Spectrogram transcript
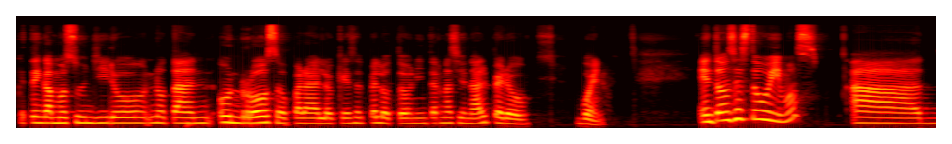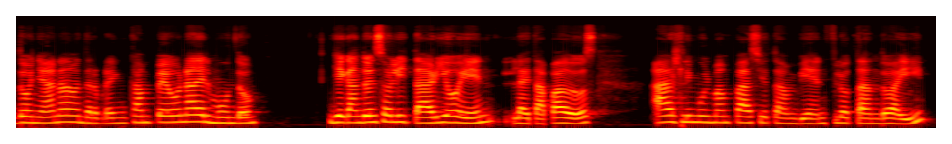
que tengamos un giro no tan honroso para lo que es el pelotón internacional, pero bueno, entonces tuvimos a doña Ana van der Breggen, campeona del mundo, llegando en solitario en la etapa 2, Ashley Mulman Pacio también flotando ahí,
